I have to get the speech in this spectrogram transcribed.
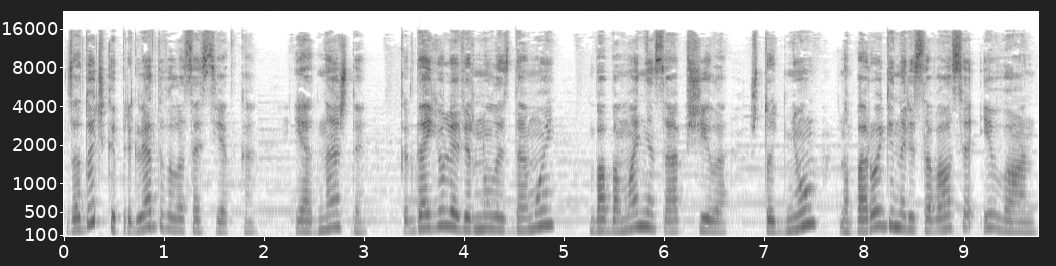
За дочкой приглядывала соседка, и однажды, когда Юля вернулась домой, баба Маня сообщила, что днем на пороге нарисовался Иван.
